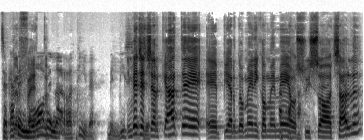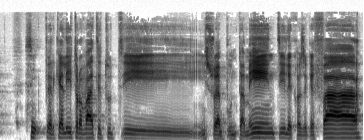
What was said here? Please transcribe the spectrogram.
Cercate Perfetto. nuove narrative, bellissime. Invece cercate eh, Pier Domenico Memeo sui social sì. Perché lì trovate tutti i suoi appuntamenti, le cose che fa.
